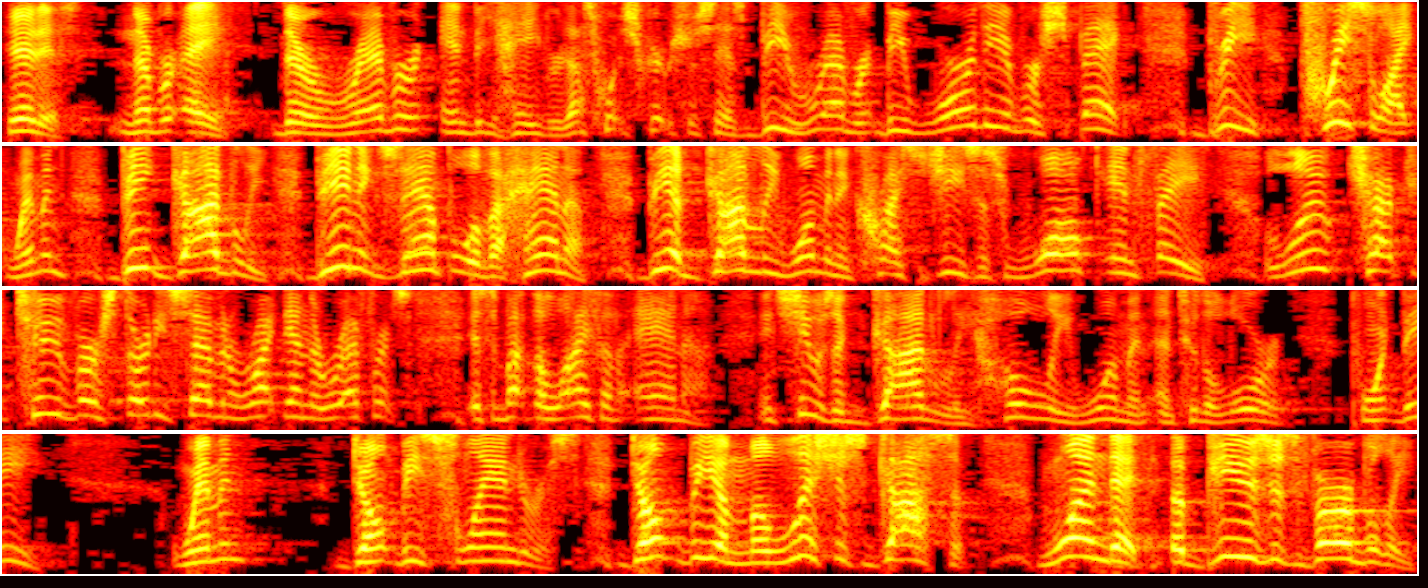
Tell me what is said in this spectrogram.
Here it is. Number A, they're reverent in behavior. That's what scripture says. Be reverent. Be worthy of respect. Be priest-like women. Be godly. Be an example of a Hannah. Be a godly woman in Christ Jesus. Walk in faith. Luke chapter 2 verse 37, write down the reference. It's about the life of Anna. And she was a godly, holy woman unto the Lord. Point B. Women, don't be slanderous. Don't be a malicious gossip. One that abuses verbally,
